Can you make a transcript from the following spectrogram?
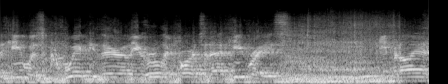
but he was quick there in the early parts of that heat race. Keep an eye on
